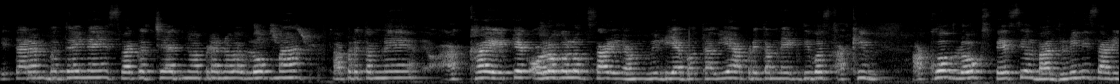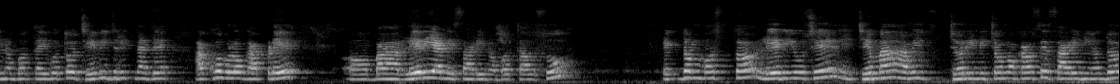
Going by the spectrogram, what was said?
સીતારામ બધાને સ્વાગત છે આજનો આપણા નવા બ્લોગમાં તો આપણે તમને આખા એક એક અલગ અલગ સાડી આમ મીડિયા બતાવીએ. આપણે તમને એક દિવસ આખી, આખો બ્લોગ સ્પેશિયલ બાંધણીની સાડીનો બતાવ્યો તો જેવી જ રીતના જે આખો બ્લોગ આપણે લેરિયાની સાડીનો બતાવશું. એકદમ મસ્ત લેરિયું છે. જેમાં આવી જરીની ચમક આવશે. સાડીની અંદર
